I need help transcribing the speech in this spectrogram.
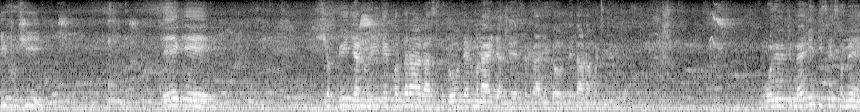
ਜੀ ਖੁਸ਼ੀ? ਇਹ ਕਿ 26 ਜਨਵਰੀ ਦੇ 15 ਅਗਸਤ ਦੋ ਦਿਨ ਮਨਾਏ ਜਾਂਦੇ ਆ ਸਰਕਾਰੀ ਤੌਰ ਤੇ ਦਾਣਾ ਮੰਡੀ ਦੇ ਉਹਦੇ ਵਿੱਚ ਮੈਂ ਵੀ ਕਿਸੇ ਸਮੇਂ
